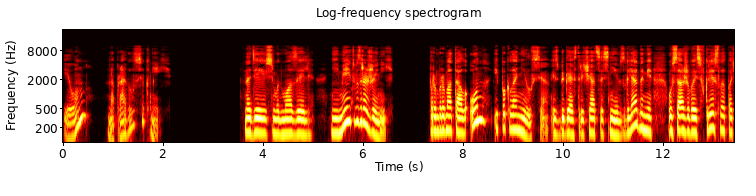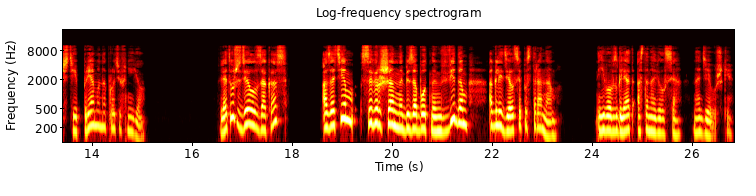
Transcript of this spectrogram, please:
И он направился к ней. «Надеюсь, мадемуазель не имеет возражений?» Пробормотал он и поклонился, избегая встречаться с ней взглядами, усаживаясь в кресло почти прямо напротив нее. Лятуш сделал заказ, а затем совершенно беззаботным видом огляделся по сторонам. Его взгляд остановился на девушке.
